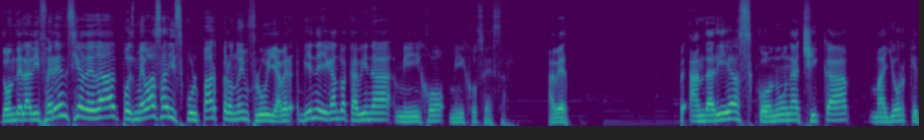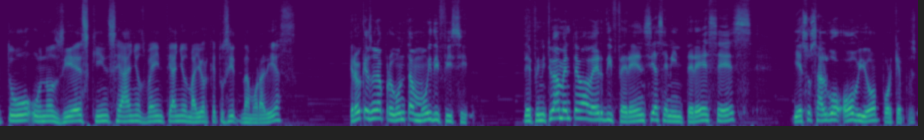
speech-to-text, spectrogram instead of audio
donde la diferencia de edad, pues me vas a disculpar, pero no influye. A ver, viene llegando a cabina mi hijo, mi hijo César. A ver, ¿andarías con una chica mayor que tú, unos 10, 15 años, 20 años mayor que tú, si te enamorarías? Creo que es una pregunta muy difícil. Definitivamente va a haber diferencias en intereses y eso es algo obvio porque pues,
